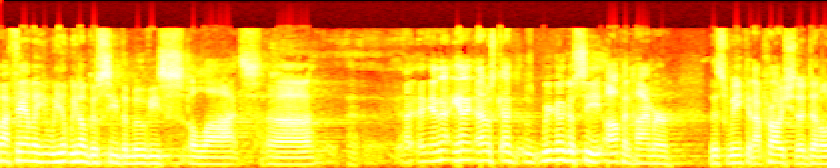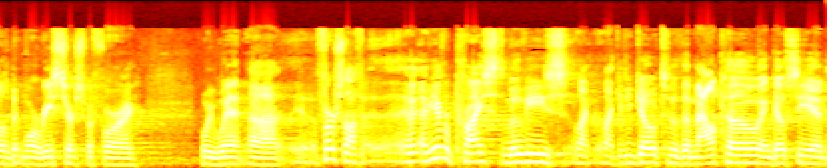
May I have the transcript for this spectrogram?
my family, we don't, we don't go see the movies a lot. Uh, and I, I was, I, we were going to go see Oppenheimer this week, and I probably should have done a little bit more research before I, we went. Uh, first off, have you ever priced movies like, like if you go to the Malco and go see it?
